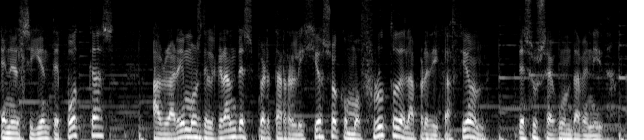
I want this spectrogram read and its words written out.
En el siguiente podcast hablaremos del gran despertar religioso como fruto de la predicación de su segunda venida.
